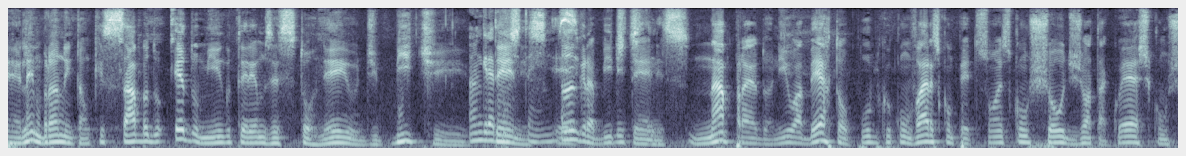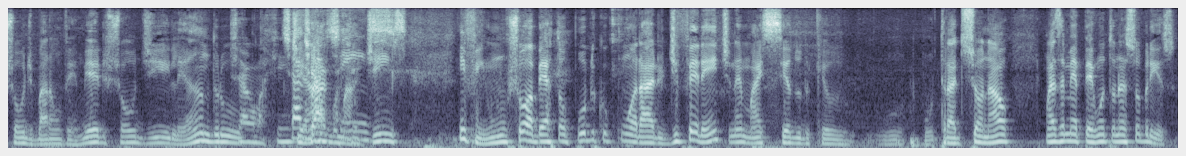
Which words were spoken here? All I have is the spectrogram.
É, lembrando então que sábado e domingo teremos esse torneio de beach Angra tênis, Beach Tênis. Angra Beach, Beach Tênis, na Praia do Anil, aberto ao público com várias competições, com show de J Quest, com show de Barão Vermelho, show de Leandro Thiago Martins. Thiago Thiago Martins. Martins. Enfim, um show aberto ao público com horário diferente, né? Mais cedo do que o, o- o tradicional. Mas a minha pergunta não é sobre isso.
